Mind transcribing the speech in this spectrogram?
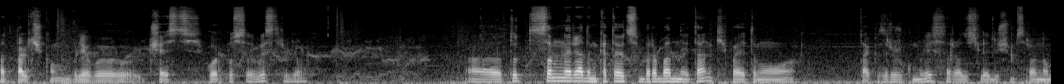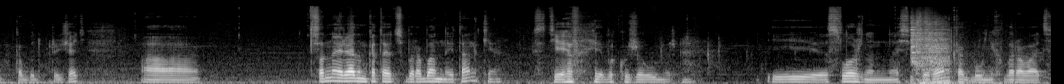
Под пальчиком в левую часть корпуса выстрелил. А, тут со мной рядом катаются барабанные танки, поэтому... Так, заряжу кумулей сразу следующим, все равно пока буду приезжать. А... Со мной рядом катаются барабанные танки. Кстати, Эвок уже умер. И сложно наносить урон, как бы у них воровать.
